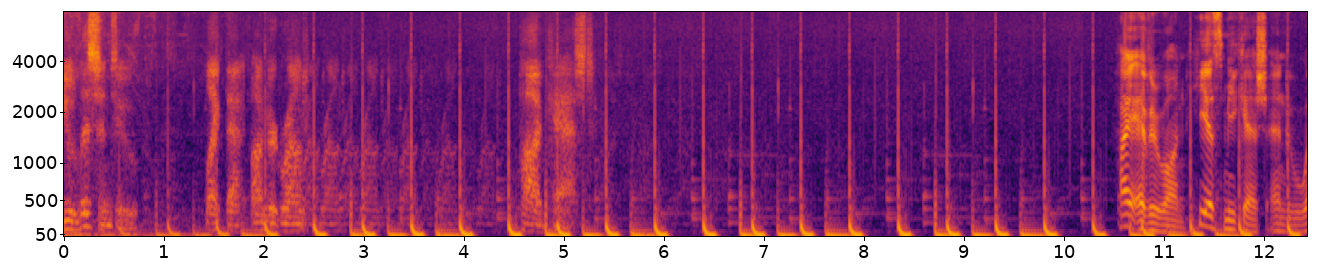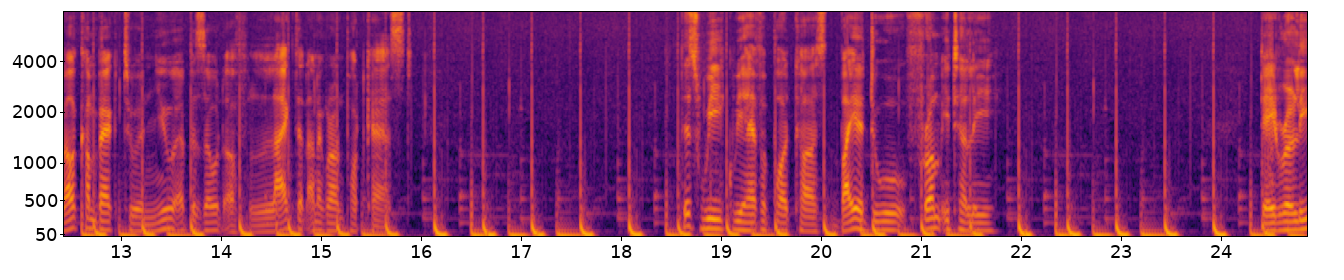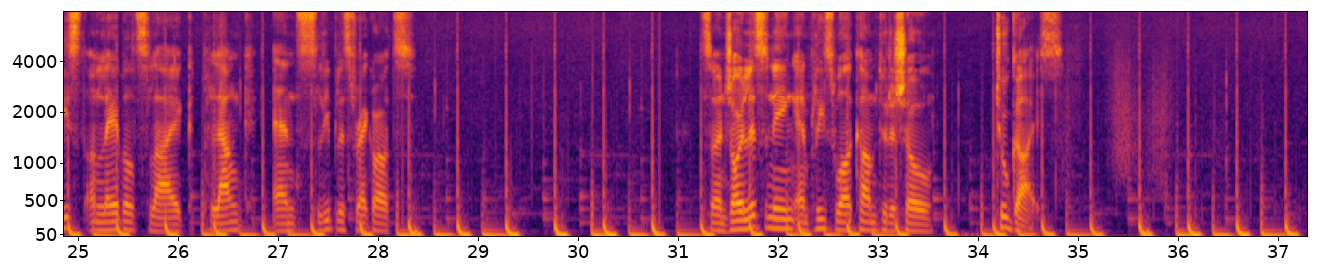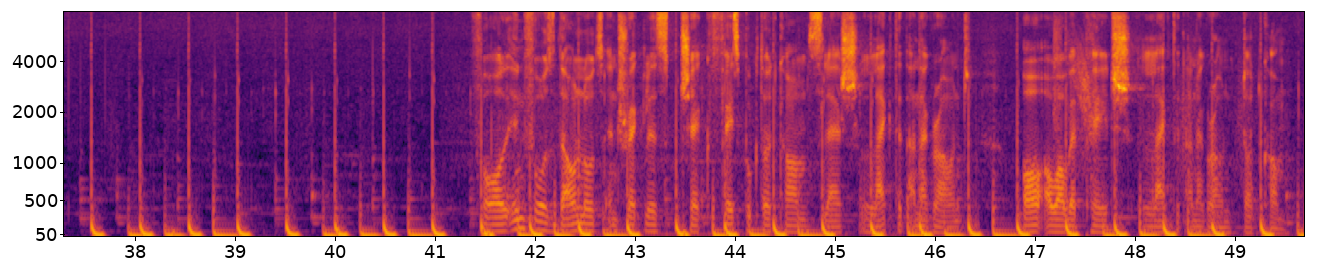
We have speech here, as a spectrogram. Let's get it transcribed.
You listen to like that underground podcast. Hi everyone, here's Mikesh and welcome back to a new episode of Like That Underground podcast. This week we have a podcast by a duo from Italy. They released on labels like Plunk and Sleepless Records. So enjoy listening and please welcome to the show Too Guys. For all infos, downloads and tracklist, check facebook.com slash likethatunderground or our webpage likethatunderground.com.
